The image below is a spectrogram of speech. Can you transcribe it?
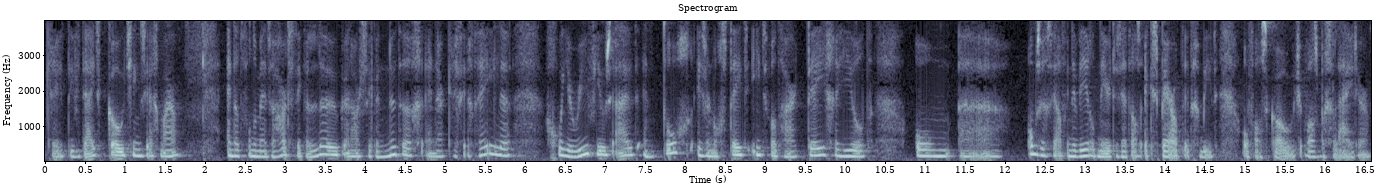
creativiteitscoaching, zeg maar. En dat vonden mensen hartstikke leuk en hartstikke nuttig. En daar kreeg ze echt hele goede reviews uit. En toch is er nog steeds iets wat haar tegenhield om... Uh, om zichzelf in de wereld neer te zetten als expert op dit gebied, of als coach of als begeleider.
